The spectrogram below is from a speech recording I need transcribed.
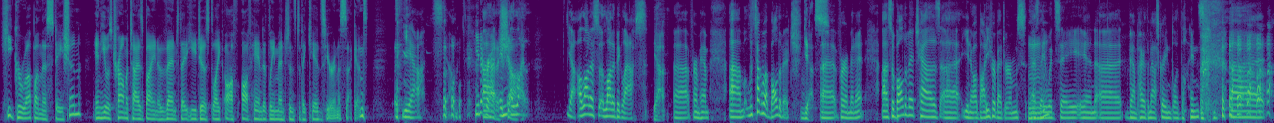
he grew up on this station and he was traumatized by an event that he just like off offhandedly mentions to the kids here in a second. Yeah. yeah. He never Uh, had a shot. lot- yeah, a lot of a lot of big laughs yeah. uh, from him. Um, let's talk about Baldovich. Yes. Uh, for a minute. Uh, so Baldovich has, uh, you know, a body for bedrooms, as Mm-hmm. they would say in uh, Vampire the Masquerade Bloodlines. uh,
